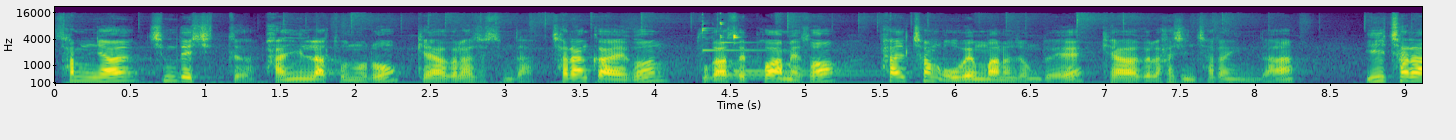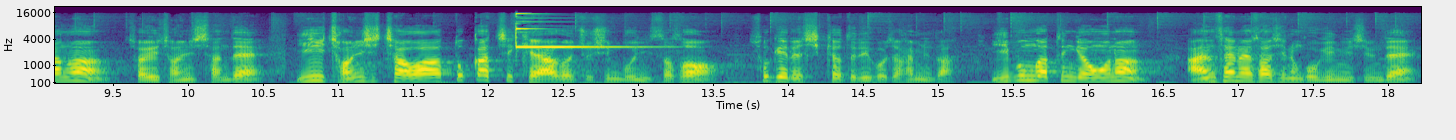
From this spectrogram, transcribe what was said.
3열 침대 시트 바닐라 톤으로 계약을 하셨습니다. 차량 가액은 부가세 포함해서 8,500만 원 정도에 계약을 하신 차량입니다. 이 차량은 저희 전시차인데 이 전시차와 똑같이 계약을 주신 분이 있어서 소개를 시켜드리고자 합니다. 이분 같은 경우는 안산에 사시는 고객님이신데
